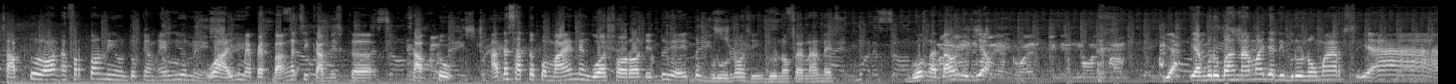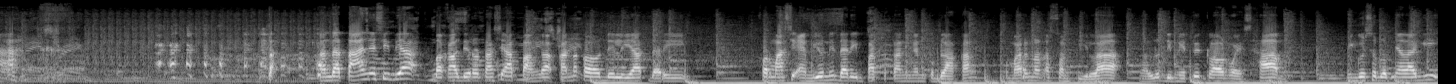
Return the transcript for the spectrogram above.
Sabtu lawan Everton nih untuk yang MU nih. Wah, ini mepet banget sih Kamis ke Sabtu. Ada satu pemain yang gua sorot itu yaitu Bruno sih, Bruno Fernandes. Gua nggak tahu nih dia ya yang berubah nama jadi Bruno Mars. Ya. Ta- Tanda tanya sih dia bakal dirotasi apa enggak karena kalau dilihat dari formasi MU nih dari empat pertandingan ke belakang kemarin lawan Aston Villa lalu di midweek lawan West Ham. Minggu sebelumnya lagi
